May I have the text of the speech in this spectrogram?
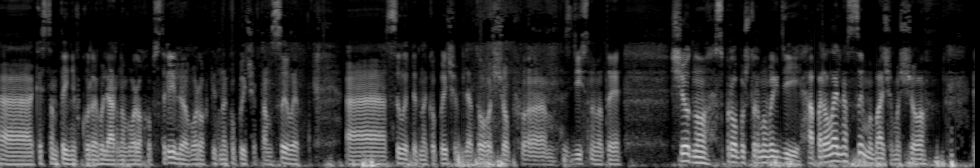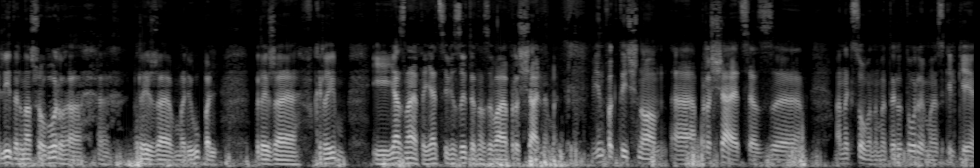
е, Костянтинівку регулярно ворог обстрілює, ворог піднакопичив там сили, е, сили піднакопичив для того, щоб е, здійснювати ще одну спробу штурмових дій. А паралельно з цим ми бачимо, що лідер нашого ворога е, приїжджає в Маріуполь, приїжджає в Крим. І я знаєте, я ці візити називаю прощальними. Він фактично е, прощається з е, анексованими територіями, оскільки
